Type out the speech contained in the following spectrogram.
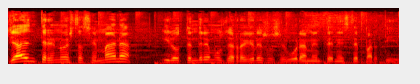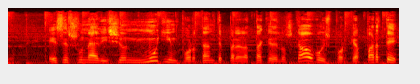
Ya entrenó esta semana y lo tendremos de regreso seguramente en este partido. Esa es una adición muy importante para el ataque de los Cowboys, porque aparte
